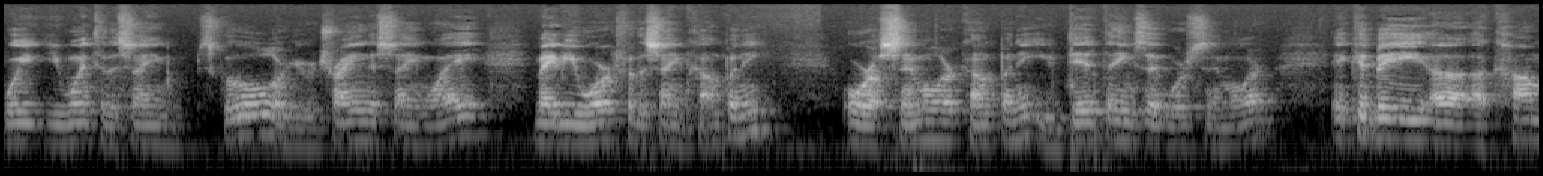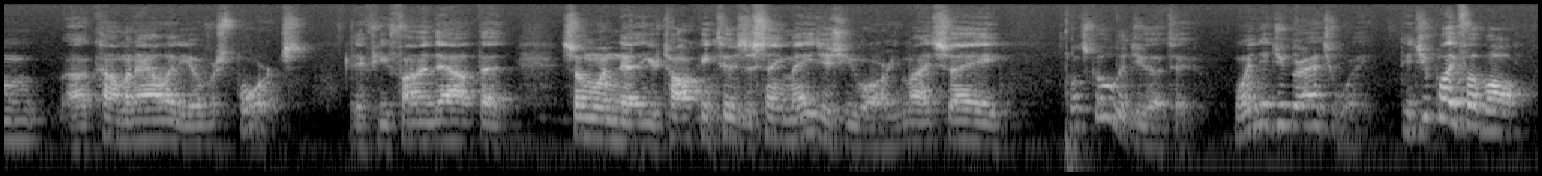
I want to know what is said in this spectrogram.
you went to the same school or you were trained the same way. Maybe you worked for the same company or a similar company. You did things that were similar. It could be a, a, com, a commonality over sports. If you find out that someone that you're talking to is the same age as you are, you might say, What school did you go to? When did you graduate? Did you play football?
